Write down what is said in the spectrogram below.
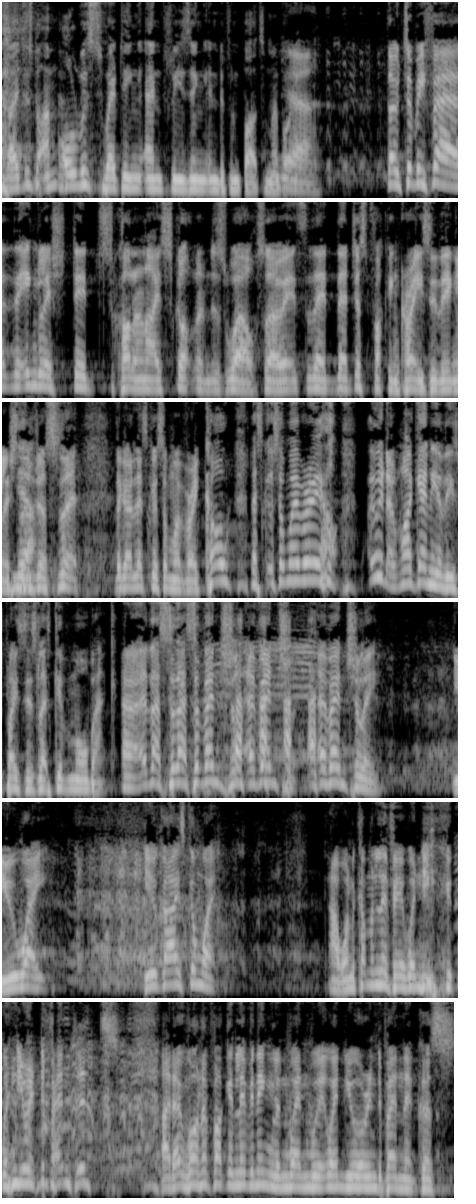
So I just, I'm always sweating and freezing in different parts of my body. Yeah. Though to be fair, the English did colonise Scotland as well, so it's they're, they're just fucking crazy. The English, yeah. they're just they go, let's go somewhere very cold, let's go somewhere very hot. We don't like any of these places. Let's give them all back. Uh, that's that's eventually, eventually, eventually. You wait. You guys can wait. I want to come and live here when you when you're independent. I don't want to fucking live in England when we, when you're independent because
